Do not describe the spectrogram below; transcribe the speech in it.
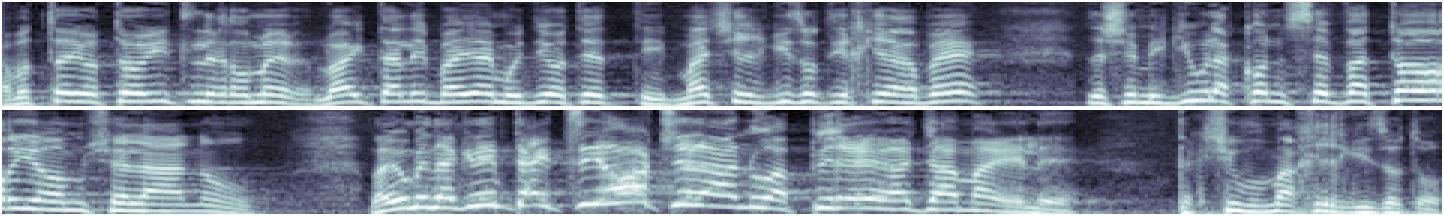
רבותיי, אותו היטלר אומר, לא הייתה לי בעיה עם יהודי אותנטי. מה שהרגיז אותי הכי הרבה, זה שהם הגיעו לקונסרבטוריום שלנו, והיו מנגנים את היצירות שלנו, הפראי הדם האלה. תקשיבו מה הכי הרגיז אותו,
